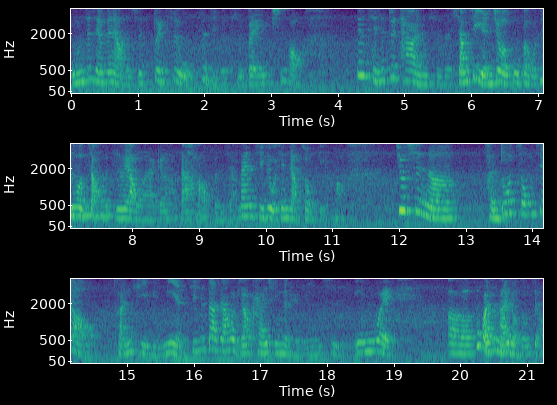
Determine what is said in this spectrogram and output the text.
我们之前分享的是对自我自己的慈悲，是哦。但其实对他人的慈悲，详细研究的部分，我之后找了资料，我来跟大家好好分享。但是其实我先讲重点哈，就是呢，很多宗教团体里面，其实大家会比较开心的原因，是因为呃，不管是哪一种宗教啊、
